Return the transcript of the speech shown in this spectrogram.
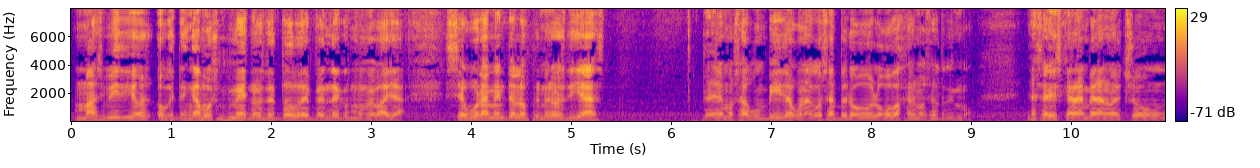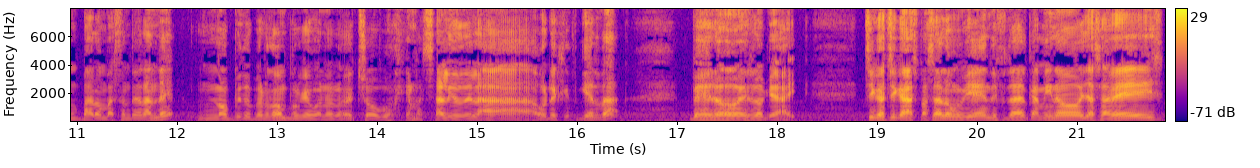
más vídeos o que tengamos menos de todo, depende de cómo me vaya. Seguramente en los primeros días tendremos algún vídeo, alguna cosa, pero luego bajaremos el ritmo. Ya sabéis que ahora en verano he hecho un parón bastante grande. No pido perdón porque, bueno, lo he hecho porque me ha salido de la oreja izquierda. Pero es lo que hay. Chicos, chicas, pasadlo muy bien, disfrutad del camino. Ya sabéis,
